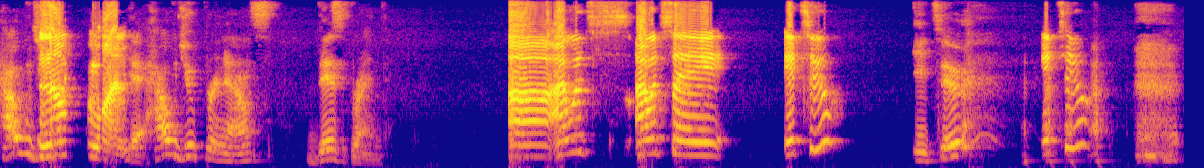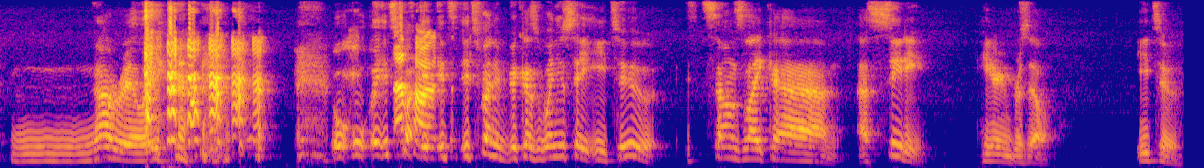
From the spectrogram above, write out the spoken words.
How would you number one? Yeah. How would you pronounce this brand? Uh, I would I would say Itu. Itu. Itu. Not really. It's, it's it's funny because when you say Itu, it sounds like a, a city here in Brazil. Itu.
